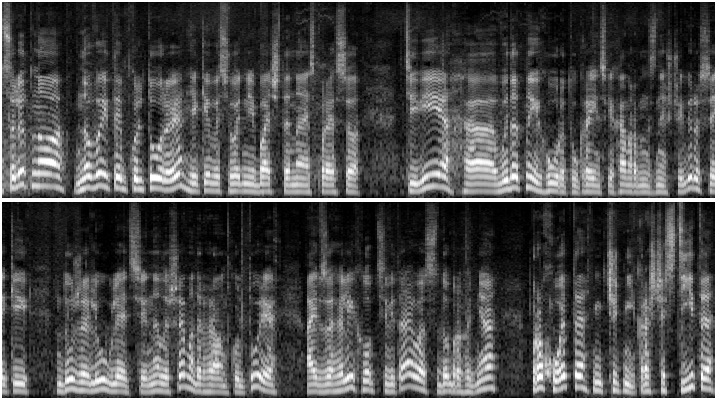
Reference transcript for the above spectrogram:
Абсолютно новий тип культури, який ви сьогодні бачите на Еспресо ТВ. Видатний гурт український Хамерман знищує віруси, який дуже люблять не лише в андерграунд культурі, а й взагалі. Хлопці, вітаю вас. Доброго дня. Проходьте чи ні, краще стійте.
